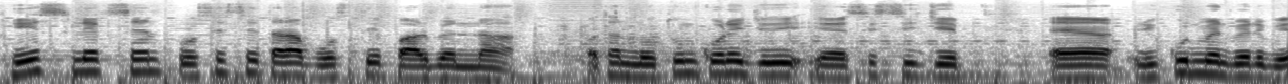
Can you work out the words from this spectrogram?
ফেস সিলেকশন প্রসেসে তারা বসতে পারবেন না। অর্থাৎ নতুন করে যদি এসএসসি যে রিক্রুটমেন্ট বেরোবে,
